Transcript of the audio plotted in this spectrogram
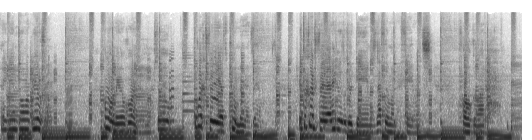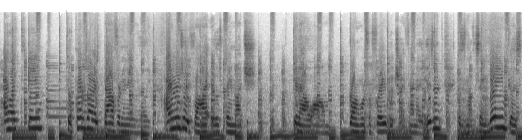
The game's a lot more beautiful. Long are we recording? So, the quick video, it's two minutes in. It's a good fit, I think it was a good game, it's definitely one of my favorites. Oh god. I like this game. So vs. Zombies Battle for Neighborville. I originally thought it was pretty much, you know, um, Garden Warfare 3, which I found out it isn't, because it's not the same game, because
